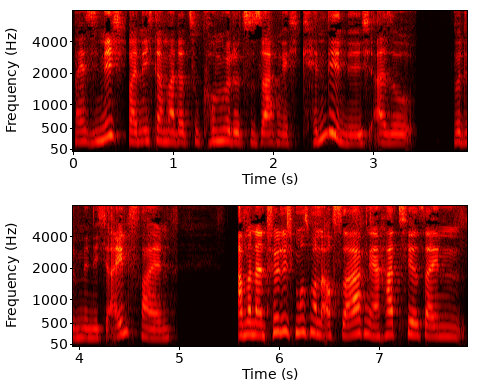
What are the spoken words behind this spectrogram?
weiß ich nicht, wann ich da mal dazu kommen würde zu sagen, ich kenne den nicht. Also würde mir nicht einfallen. Aber natürlich muss man auch sagen, er hat hier sein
